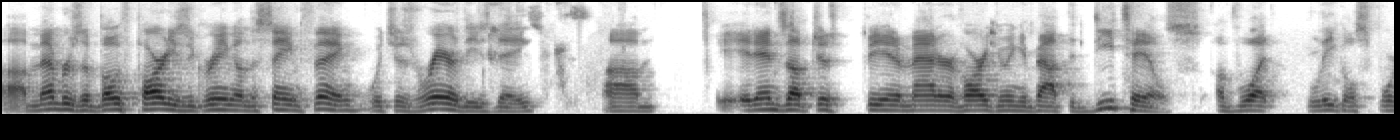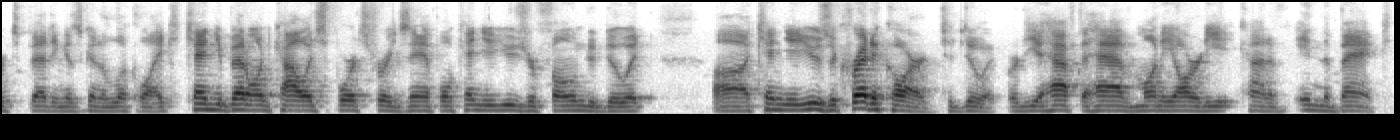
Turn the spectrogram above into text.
uh, members of both parties agreeing on the same thing, which is rare these days, um, it ends up just being a matter of arguing about the details of what legal sports betting is going to look like. Can you bet on college sports, for example? Can you use your phone to do it? Uh, can you use a credit card to do it? Or do you have to have money already kind of in the bank?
